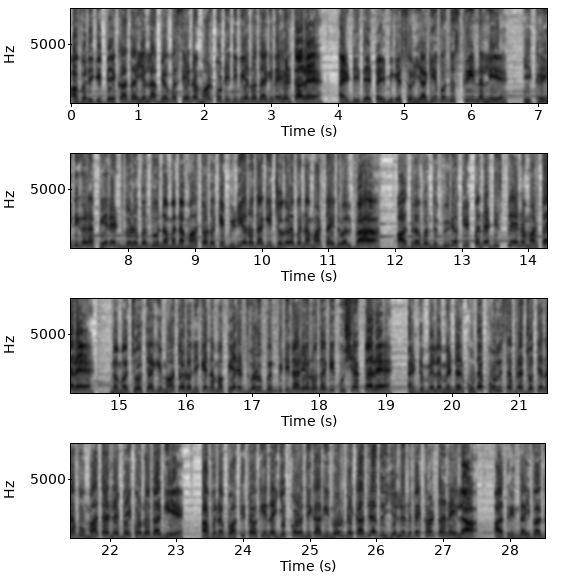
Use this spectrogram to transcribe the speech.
ಅವರಿಗೆ ಬೇಕಾದ ಎಲ್ಲಾ ವ್ಯವಸ್ಥೆಯನ್ನ ಮಾಡ್ಕೊಟ್ಟಿದೀವಿ ಅನ್ನೋದಾಗಿನೇ ಹೇಳ್ತಾರೆ. ಅಂಡ್ ಇದೇ ಟೈಮಿಗೆ ಸರಿಯಾಗಿ ಒಂದು ಸ್ಕ್ರೀನ್ನಲ್ಲಿ ಈ ಖೈದಿಗಳ ಪೇರೆಂಟ್ಸ್ಗಳು ಬಂದು ನಮ್ಮನ್ನ ಮಾತಾಡೋಕೆ ಬಿಡಿ ಅನ್ನೋದಾಗಿ ಜಗಳವನ್ನ ಮಾಡ್ತಾ ಇದ್ರು ಅಲ್ವಾ? ಅದ್ರ ಒಂದು ವಿಡಿಯೋ ಕ್ಲಿಪ್ ಅನ್ನ ಡಿಸ್ಪ್ಲೇ ಅನ್ನ ಮಾಡ್ತಾರೆ. ನಮ್ಮ ಜೊತೆಯಾಗಿ ಮಾತಾಡೋದಿಕ್ಕೆ ನಮ್ಮ ಪೇರೆಂಟ್ಸ್ಗಳು ಬಂದ್ಬಿಟ್ಟಿದ್ದಾರೆ ಅನ್ನೋದಾಗಿ ಖುಷಿ ಆಗ್ತಾರೆ. ಅಂಡ್ ಮೆಲಮೆಂಡರ್ ಕೂಡ ಪೊಲೀಸ್ ಅವರ ಜೊತೆ ನಾವು ಮಾತಾಡ್ಲೇಬೇಕು ಅನ್ನೋದಾಗಿ. ಅವನ ವಾಕಿ ಟಾಕಿನ ಎತ್ಕೊಳ್ಳೋದಿಕ್ಕಾಗಿ ನೋಡ್ಬೇಕಾದ್ರೆ ಅದು ಎಲ್ಲೂ ಕಾಣ್ತಾನೆ ಇಲ್ಲ. ಆದ್ರಿಂದ ಇವಾಗ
